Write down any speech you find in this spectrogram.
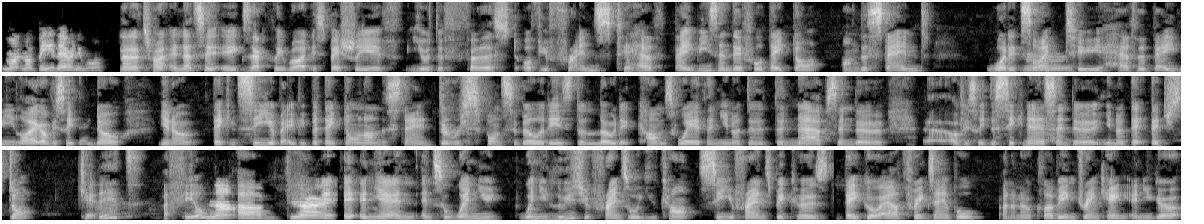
might not be there anymore. No, that's right. And that's exactly right, especially if you're the first of your friends to have babies and therefore they don't understand what it's mm. like to have a baby. Like, obviously, they know, you know, they can see your baby, but they don't understand the responsibilities, the load it comes with, and, you know, the, the naps and the, uh, obviously, the sickness and the, you know, they, they just don't get it. I feel no, um, no, and, and yeah, and and so when you when you lose your friends or you can't see your friends because they go out, for example, I don't know, clubbing, drinking, and you go,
